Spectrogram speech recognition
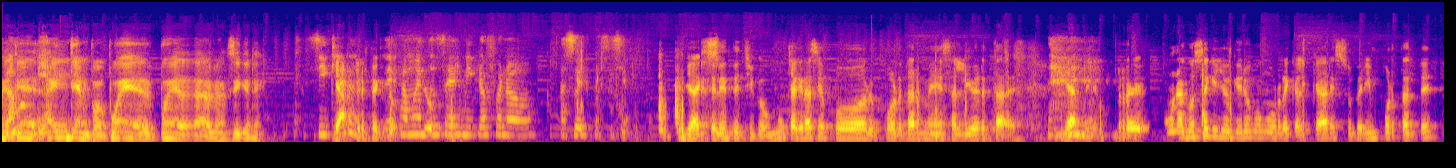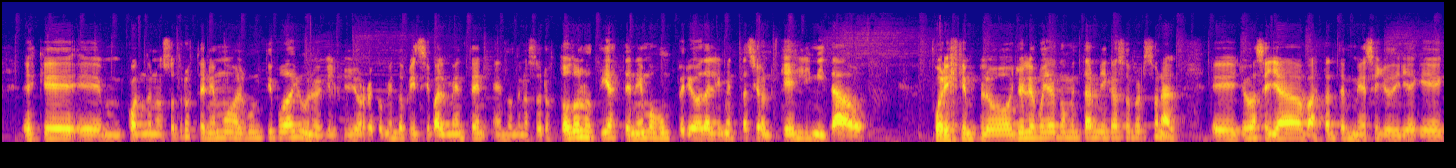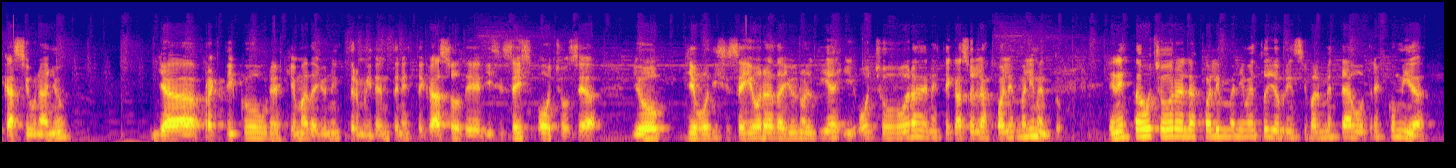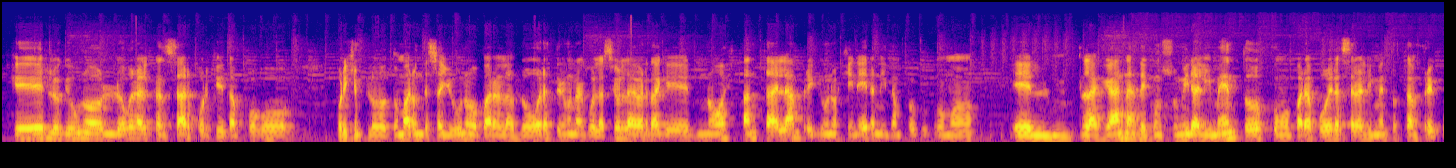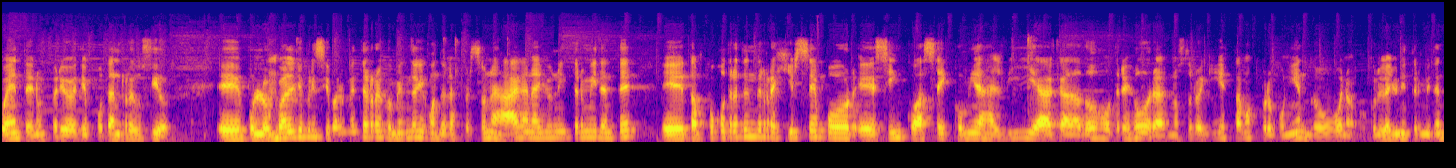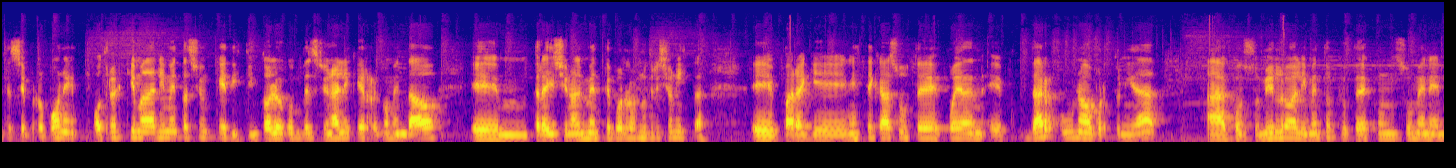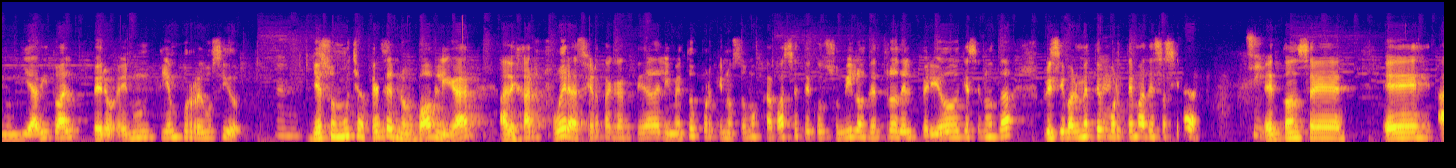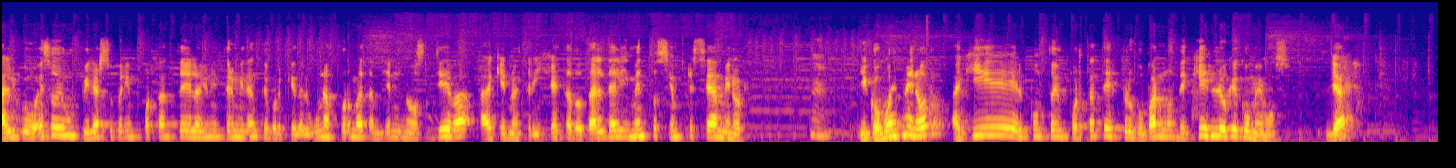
hay tiempo, puede, puede darlo si quieres. Sí, claro. perfecto. Dejamos entonces el micrófono a su disposición. Ya, excelente, chicos. Muchas gracias por, por darme esas libertades. Ya, miren, una cosa que yo quiero como recalcar es súper importante, es que eh, cuando nosotros tenemos algún tipo de ayuno, que el que yo recomiendo principalmente en, donde nosotros todos los días tenemos un periodo de alimentación que es limitado, por ejemplo, yo les voy a comentar mi caso personal. Eh, yo hace ya bastantes meses, yo diría que casi un año, ya practico un esquema de ayuno intermitente, en este caso de 16-8, o sea, yo llevo 16 horas de ayuno al día y 8 horas en este caso en las cuales me alimento. En estas 8 horas en las cuales me alimento yo principalmente hago tres comidas, que es lo que uno logra alcanzar porque tampoco, por ejemplo, tomar un desayuno para las 2 horas, tener una colación, la verdad que no es tanta el hambre que uno genera ni tampoco como las ganas de consumir alimentos como para poder hacer alimentos tan frecuentes en un periodo de tiempo tan reducido. Eh, por lo cual yo principalmente recomiendo que cuando las personas hagan ayuno intermitente, eh, tampoco traten de regirse por 5 eh, a 6 comidas al día, cada 2 o 3 horas. Nosotros aquí estamos proponiendo, bueno, con el ayuno intermitente se propone otro esquema de alimentación que es distinto a lo convencional y que es recomendado em, tradicionalmente por los nutricionistas, para que en este caso ustedes puedan dar una oportunidad a consumir los alimentos que ustedes consumen en un día habitual, pero en un tiempo reducido. Y eso muchas veces nos va a obligar a dejar fuera cierta cantidad de alimentos porque no somos capaces de consumirlos dentro del periodo que se nos da, principalmente por temas de saciedad. Entonces, es algo, eso es un pilar súper importante del ayuno intermitente porque de alguna forma también nos lleva a que nuestra ingesta total de alimentos siempre sea menor. Mm. Y como es menor, aquí el punto importante es preocuparnos de qué es lo que comemos, ¿ya?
